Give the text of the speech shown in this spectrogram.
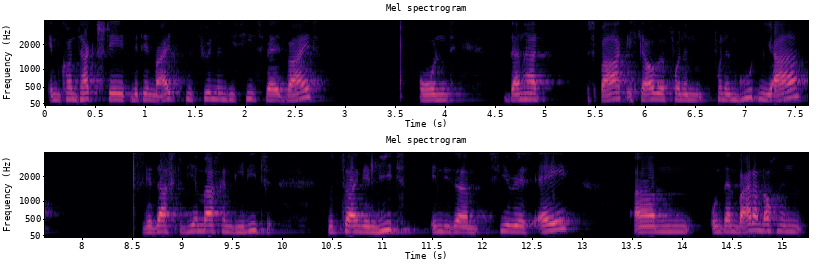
im Kontakt steht mit den meisten führenden VCs weltweit. Und dann hat Spark, ich glaube, von einem, von einem guten Jahr gesagt, wir machen die Lead sozusagen den Lead in dieser Series A. Ähm, und dann war da noch ein,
